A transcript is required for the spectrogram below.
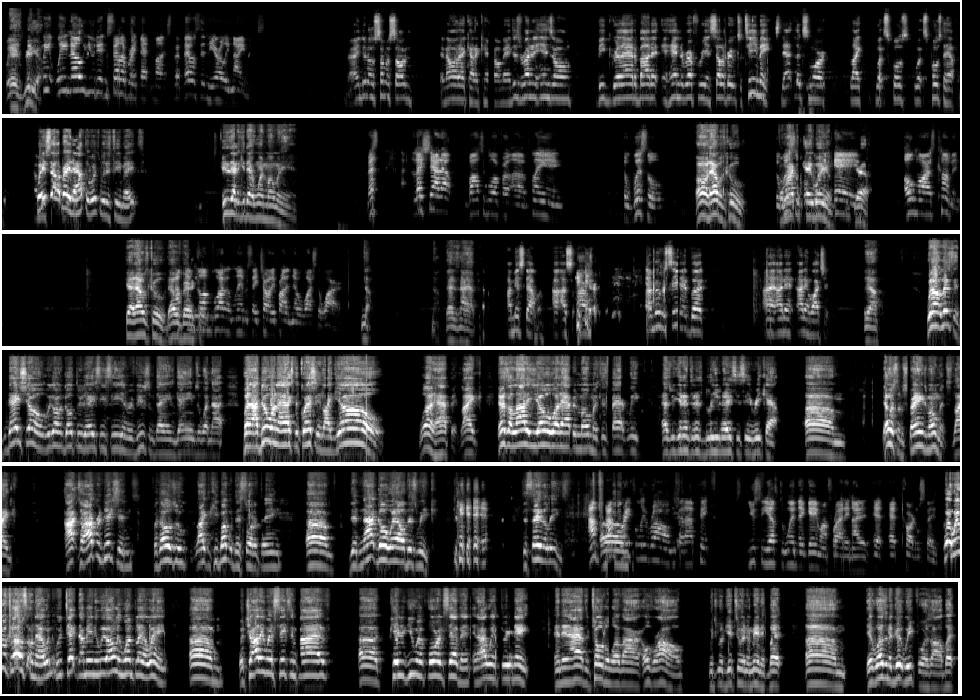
We, There's video. We, we know you didn't celebrate that much, but that was in the early 90s. I ain't do no somersault and all that kind of carry on, oh, man. Just run in the end zone, be glad about it, and hand the referee and celebrate with your teammates. That looks more like what's supposed what's supposed to happen. I Well, he celebrated afterwards with his teammates. He just had to get that one moment in. Let's let's shout out Baltimore for uh, playing the whistle. Oh, that was cool. The For whistle Michael K. Williams. game. Yeah. Omar's coming. Yeah, that was cool. That was I'm, very you know, cool. I'm going to go out on a limb and say Charlie probably never watched The Wire. No. No, that does not happen. I missed that one. i i i remember seeing it, but I, I didn't I didn't watch it. Yeah. Well, listen, today's show, we're going to go through the ACC and review some things, games and whatnot. But I do want to ask the question like, yo, what happened? Like, there's a lot of yo, what happened moments this past week as we get into this Bleav in ACC recap. Um, there was some strange moments. Like, I so our predictions for those who like to keep up with this sort of thing um, did not go well this week to say the least. I'm Um, gratefully wrong that I picked UCF to win that game on Friday night at, at, Cardinal Stadium. Well, we were close on that one. We take, I mean, we were only one play away. Um, but Charlie went six and five. Uh, Kendrick, you went four and seven, and I went three and eight. And then I have the total of our overall, which we'll get to in a minute. But um, it wasn't a good week for us all. But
